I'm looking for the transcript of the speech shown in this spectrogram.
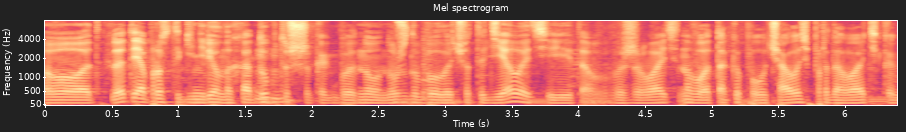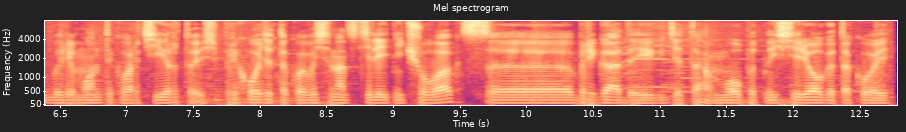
Вот. Это я просто генерил на ходу, потому что, как бы, ну, нужно было что-то делать и там выживать. Ну вот, так и получалось продавать, как бы, ремонты квартир, то есть приходит такой 18-летний чувак с э, бригадой, где там опытный Серега такой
